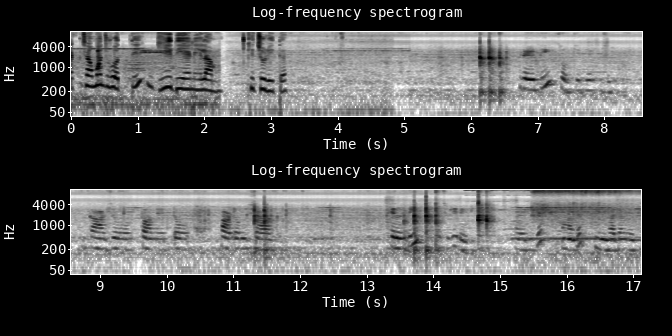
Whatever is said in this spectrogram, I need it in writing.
এক চামচ ভর্তি ঘি দিয়ে নিলাম খিচুড়িতে। রেডি, সবজি দিয়ে গাজর, টমেটো পালং শাক। হেলদি, খিচুড়ি রেডি। আর এদিকে আমাদের ডিম ভাজা রেডি।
